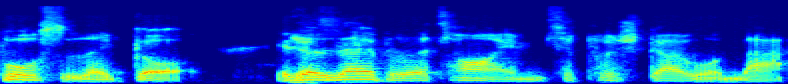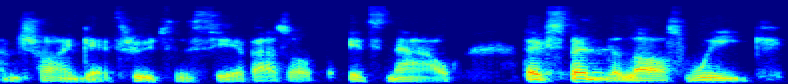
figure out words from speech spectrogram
force that they've got. If yes. there's ever a time to push go on that and try and get through to the Sea of Azov, it's now. They've spent the last week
